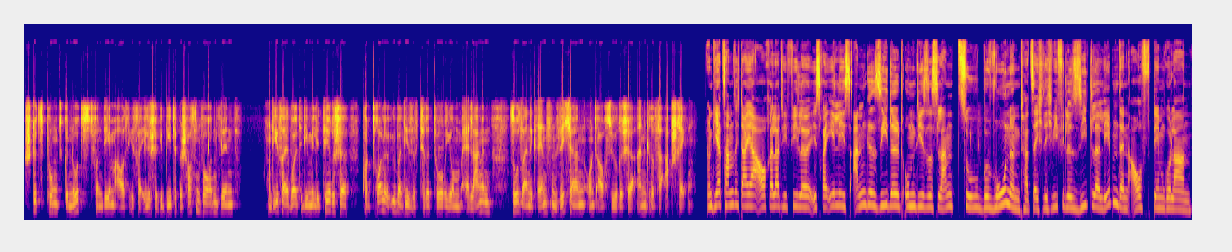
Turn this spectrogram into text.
Stützpunkt genutzt, von dem aus israelische Gebiete beschossen worden sind. Und Israel wollte die militärische Kontrolle über dieses Territorium erlangen, so seine Grenzen sichern und auch syrische Angriffe abschrecken. Und jetzt haben sich da ja auch relativ viele Israelis angesiedelt, um dieses Land zu bewohnen tatsächlich. Wie viele Siedler leben denn auf dem Golan?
